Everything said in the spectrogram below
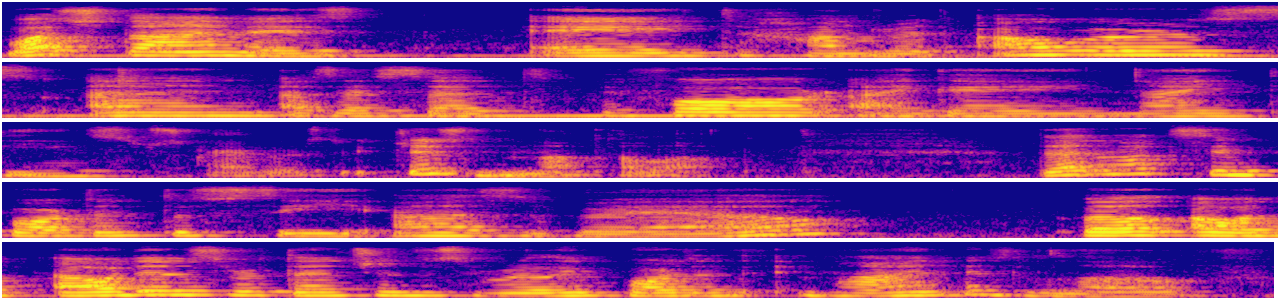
Watch time is 800 hours and as I said before I gained 19 subscribers which is not a lot. Then what's important to see as well well our audience retention is really important mine is love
